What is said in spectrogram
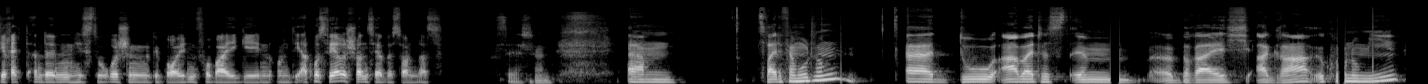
direkt an den historischen Gebäuden vorbeigehen und die Atmosphäre schon sehr besonders. Sehr schön. Ähm, zweite Vermutung. Äh, du arbeitest im äh, Bereich Agrarökonomie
